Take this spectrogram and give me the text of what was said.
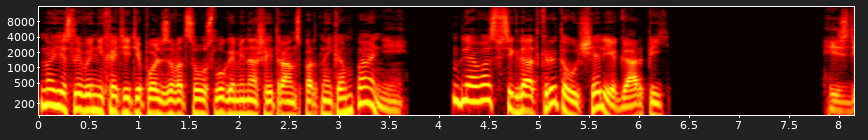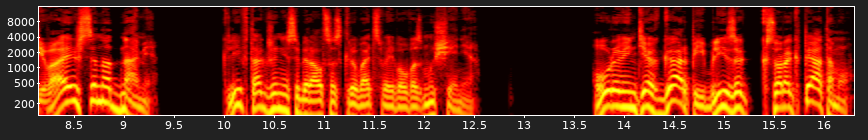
Но если вы не хотите пользоваться услугами нашей транспортной компании, для вас всегда открыто ущелье Гарпий». «Издеваешься над нами?» Клифф также не собирался скрывать своего возмущения. Уровень тех гарпий близок к сорок пятому.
